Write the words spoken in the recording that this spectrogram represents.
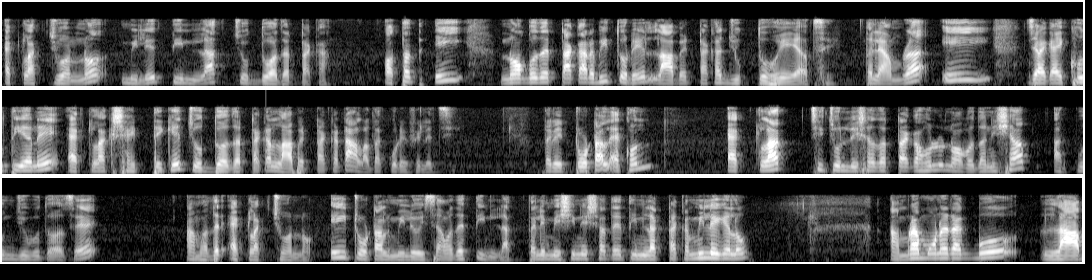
এক লাখ চুয়ান্ন মিলে তিন লাখ চোদ্দ হাজার টাকা। অর্থাৎ এই নগদের টাকার ভিতরে লাভের টাকা যুক্ত হয়ে আছে। তাহলে আমরা এই জায়গায় খতিয়ানে এক লাখ ষাট থেকে চোদ্দ হাজার টাকা লাভের টাকাটা আলাদা করে ফেলেছি। তাহলে টোটাল এখন এক লাখ ছিচল্লিশ হাজার টাকা হলো নগদান হিসাব আর পুঞ্জীভূত আছে আমাদের এক লাখ চুয়ান্ন। এই টোটাল মিলে হয়েছে আমাদের তিন লাখ। তাহলে মেশিনের সাথে তিন লাখ টাকা মিলে গেল। আমরা মনে রাখব লাভ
